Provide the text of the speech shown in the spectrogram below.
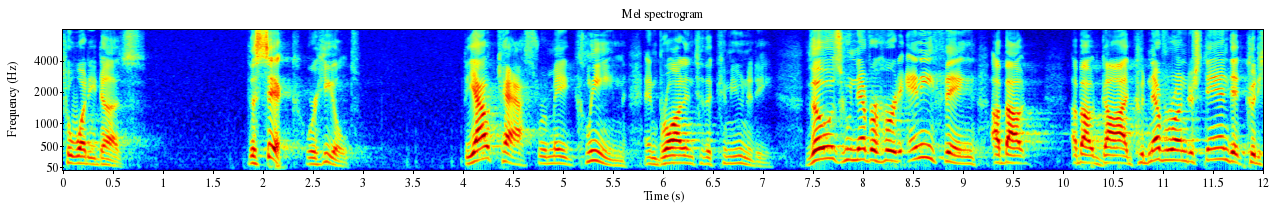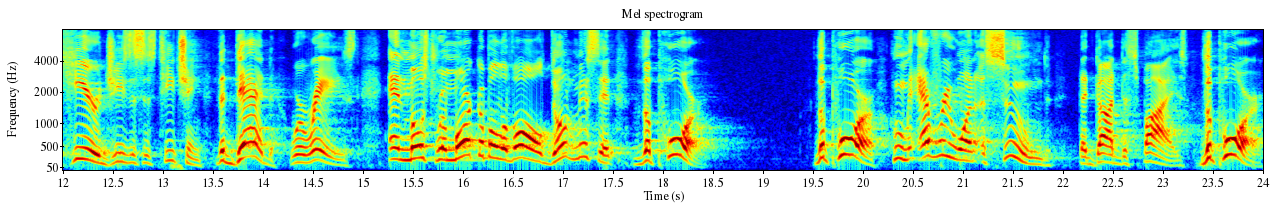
to what he does. The sick were healed. The outcasts were made clean and brought into the community. Those who never heard anything about, about God, could never understand it, could hear Jesus' teaching. The dead were raised. And most remarkable of all, don't miss it, the poor. The poor, whom everyone assumed that God despised. The poor,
